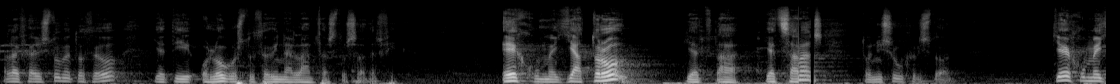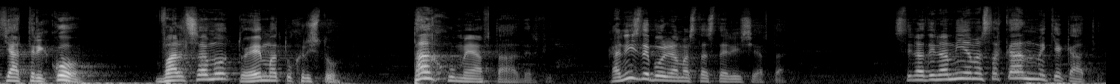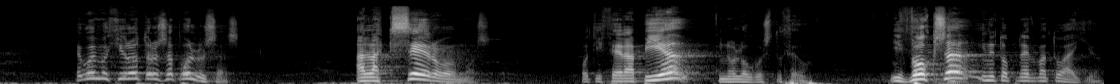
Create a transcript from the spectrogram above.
Αλλά ευχαριστούμε το Θεό γιατί ο Λόγος του Θεού είναι αλάνθαστος αδερφοί. Έχουμε γιατρό για, τα, για τις αρμάς τον Ιησού Χριστόν και έχουμε γιατρικό βάλσαμο το αίμα του Χριστού. Τα έχουμε αυτά αδερφοί. Κανείς δεν μπορεί να μας τα στερήσει αυτά. Στην αδυναμία μας θα κάνουμε και κάτι. Εγώ είμαι ο χειρότερος από όλους σας. Αλλά ξέρω όμως ότι η θεραπεία είναι ο Λόγος του Θεού. Η δόξα είναι το Πνεύμα του Άγιο.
